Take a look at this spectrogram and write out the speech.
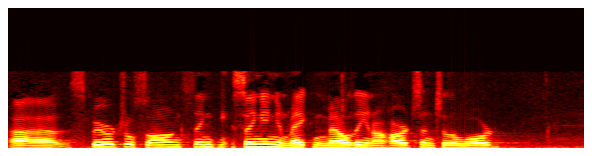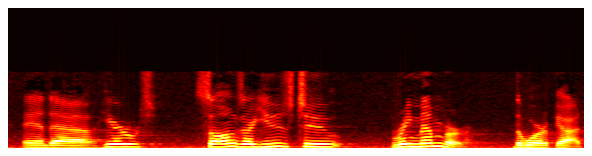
uh, spiritual songs, sing, singing and making melody in our hearts unto the Lord. And uh, here, songs are used to remember the Word of God.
